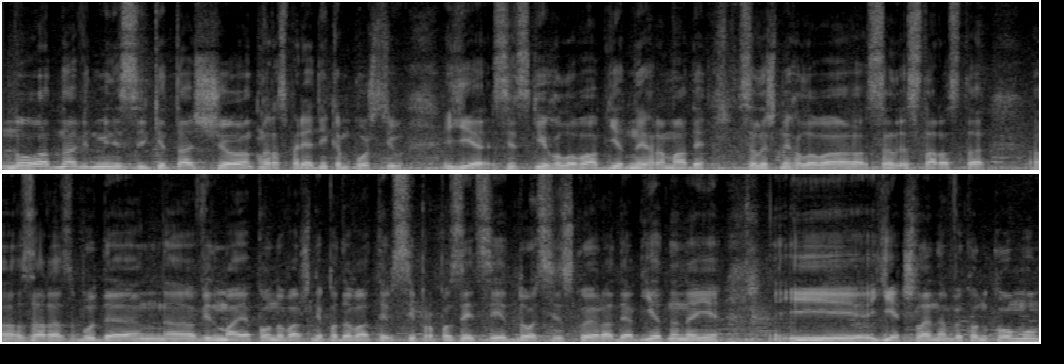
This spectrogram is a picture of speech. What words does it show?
Ну, одна відмінність тільки та, що розпорядником коштів є сільський голова об'єднаної громади, селищний голова староста. Зараз буде він має повноваження подавати всі пропозиції до сільської ради об'єднаної і є членом виконкому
